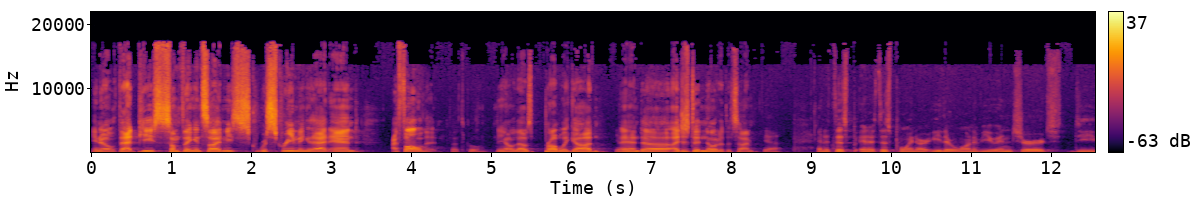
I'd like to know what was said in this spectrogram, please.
You know that piece. Something inside me sc- was screaming that, and I followed it. That's cool. You know, that was probably God, Yeah. and uh, I just didn't know it at the time. Yeah. And at this and at this point, are either one of you in church? Do, you,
